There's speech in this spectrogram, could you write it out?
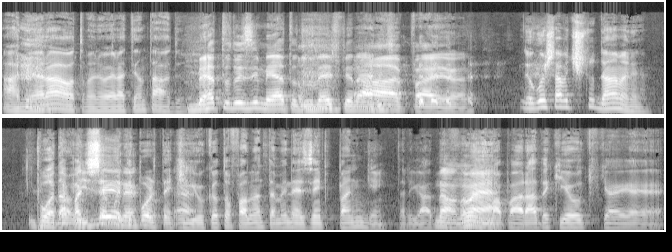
Ah, a minha era alta, mano. Eu era tentado. Métodos e métodos, né, Spinari? Ah, pai, mano. Eu gostava de estudar, mano. Pô, dá Então, pra isso dizer, é muito né? importante. É. E o que eu tô falando também não é exemplo pra ninguém, tá ligado? Não, não é. Uma parada que eu. Que é...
